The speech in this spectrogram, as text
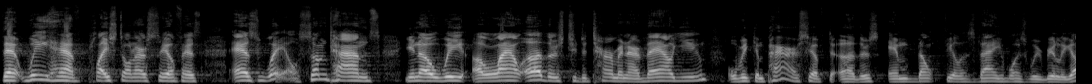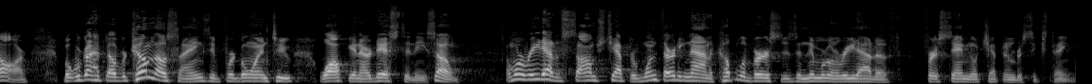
that we have placed on ourselves as, as well. Sometimes, you know, we allow others to determine our value, or we compare ourselves to others and don't feel as valuable as we really are. But we're going to have to overcome those things if we're going to walk in our destiny. So, I'm going to read out of Psalms chapter 139, a couple of verses, and then we're going to read out of 1 Samuel chapter number 16.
